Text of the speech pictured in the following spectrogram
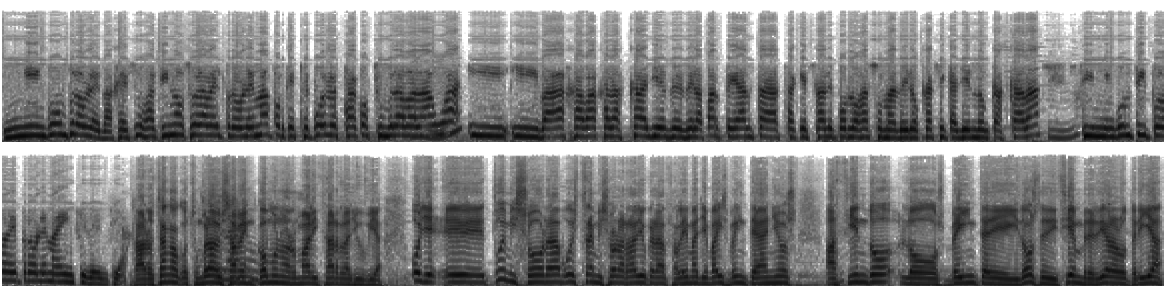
Ningún problema, Jesús. Aquí no suele haber problema porque este pueblo está acostumbrado al agua y, y baja, baja las calles desde la parte alta hasta que sale por los asomaderos casi cayendo en cascada sin ningún tipo de problema e incidencia. Claro, están acostumbrados y saben cómo normalizar la lluvia. Oye, eh, tu emisora, vuestra emisora Radio Grazalema, lleváis 20 años haciendo los 22 de diciembre, el día de la lotería,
